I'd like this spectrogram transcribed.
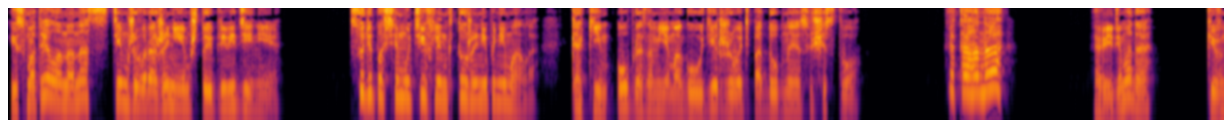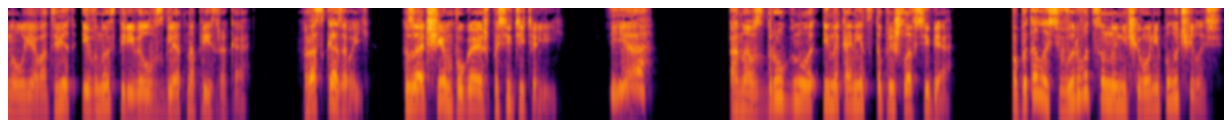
и смотрела на нас с тем же выражением, что и привидение. Судя по всему, Тифлинг тоже не понимала, Каким образом я могу удерживать подобное существо? «Это она?» «Видимо, да», — кивнул я в ответ и вновь перевел взгляд на призрака. «Рассказывай, зачем пугаешь посетителей?» «Я...» Она вздрогнула и наконец-то пришла в себя. Попыталась вырваться, но ничего не получилось.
